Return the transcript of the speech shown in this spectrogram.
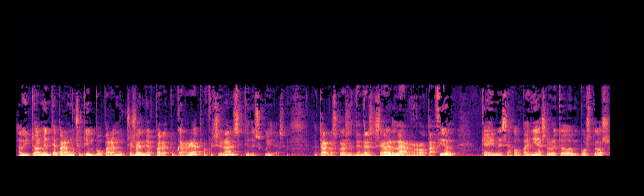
habitualmente para mucho tiempo, para muchos años, para tu carrera profesional si te descuidas. Otras las cosas tendrás que saber la rotación que hay en esa compañía, sobre todo en puestos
